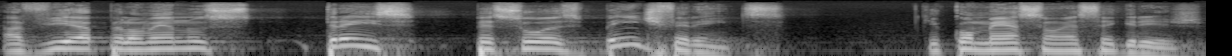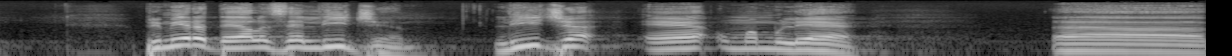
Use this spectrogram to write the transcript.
havia pelo menos três pessoas bem diferentes que começam essa igreja. A primeira delas é Lídia. Lídia é uma mulher uh,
